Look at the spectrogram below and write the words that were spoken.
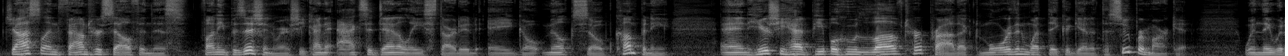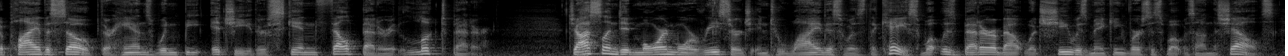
Jocelyn found herself in this funny position where she kind of accidentally started a goat milk soap company. And here she had people who loved her product more than what they could get at the supermarket. When they would apply the soap, their hands wouldn't be itchy, their skin felt better, it looked better. Jocelyn did more and more research into why this was the case, what was better about what she was making versus what was on the shelves.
